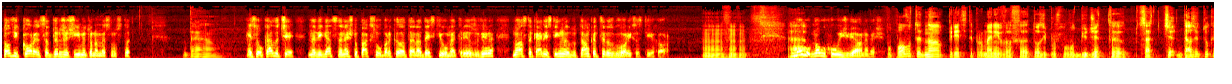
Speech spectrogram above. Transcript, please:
този корен съдържаше името на местността. Да. Е се оказа, че навигацията нещо пак се объркала та на 10 км язовира, но аз така и не стигнах до там, като се разговорих с тия хора. Много, много хубаво изживяване беше. По повод една от приятите промени в този прословут бюджет, са, че, даже тук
